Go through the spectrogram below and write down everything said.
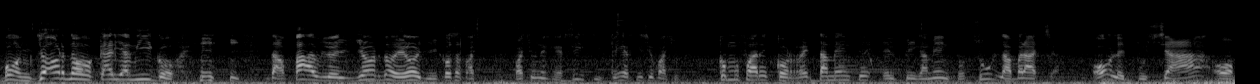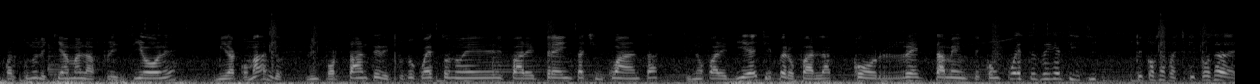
Buongiorno cari amigo, da Pablo il giorno di oggi cosa faccio? Faccio un esercizio, che esercizio faccio? Come fare correttamente il piegamento sulla braccia o le push o a qualcuno le chiama la flessione mi raccomando, l'importante di tutto questo non è fare 30, 50, sino fare 10, però farla correttamente. Con questi esercizi, che cosa? Che, cosa,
